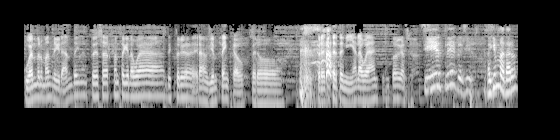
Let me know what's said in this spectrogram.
jugándolo más de grande y me empecé a dar cuenta que la weá de historia era bien penca, pero pero entretenía la weá en, en todo caso. Sí, entrete, sí. ¿A quién mataron?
